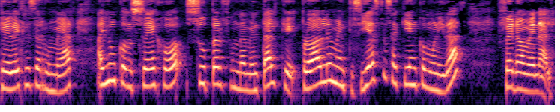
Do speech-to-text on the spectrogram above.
Que dejes de rumear, hay un consejo súper fundamental que probablemente si ya estás aquí en comunidad, fenomenal.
